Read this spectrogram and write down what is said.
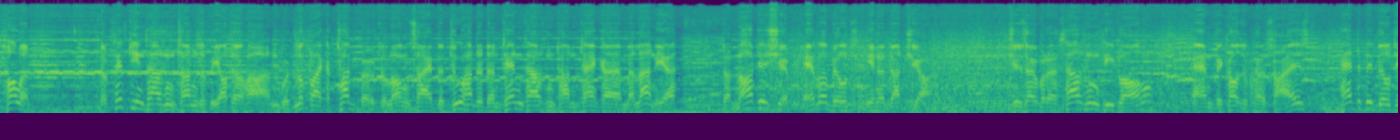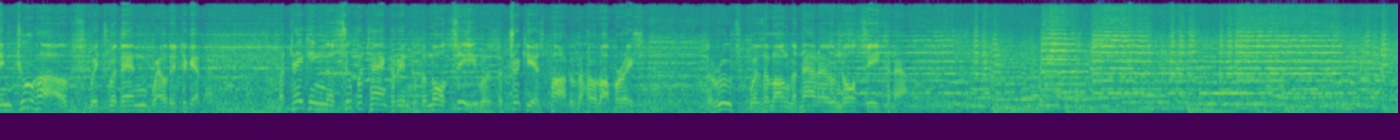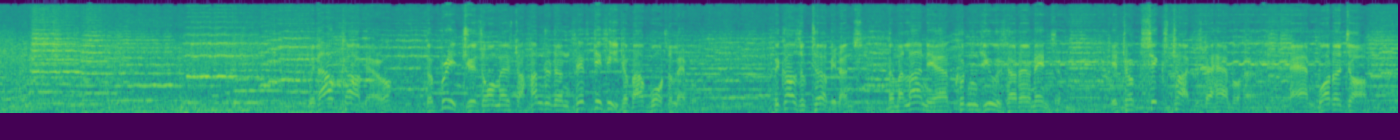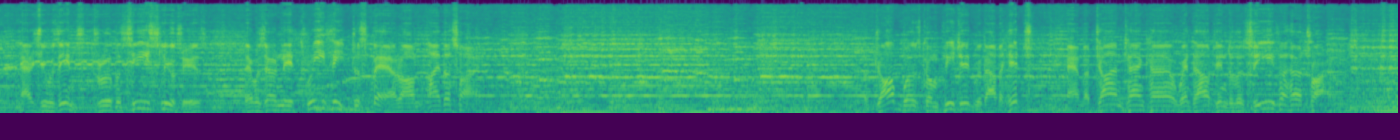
Holland. The 15,000 tons of the Otto Hahn would look like a tugboat alongside the 210,000-ton tanker Melania, the largest ship ever built in a Dutch yard. She's over a thousand feet long and because of her size, had to be built in two halves which were then welded together. But taking the supertanker into the North Sea was the trickiest part of the whole operation. The route was along the narrow North Sea Canal. Without cargo, the bridge is almost 150 feet above water level. Because of turbulence, the Melania couldn't use her own engine. It took six tugs to handle her, and what a job. As she was inched through the sea sluices, there was only three feet to spare on either side. The job was completed without a hitch, and the giant tanker went out into the sea for her trials.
